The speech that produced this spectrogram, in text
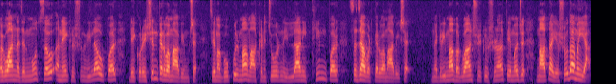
ભગવાનના જન્મોત્સવ અને કૃષ્ણ લીલા ઉપર ડેકોરેશન કરવામાં આવ્યું છે, જેમાં ગોકુલમાં માખણચોરની લીલાની થીમ પર સજાવટ કરવામાં આવી છે. નગરીમાં ભગવાન શ્રી કૃષ્ણ તેમજ માતા યશોદા મૈયા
